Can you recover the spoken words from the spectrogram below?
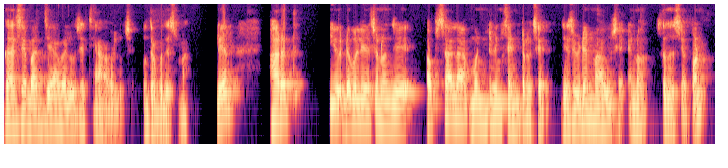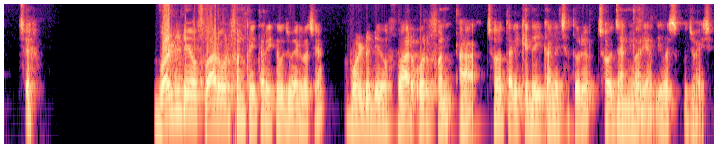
ગાઝિયાબાદ જે આવેલું છે, ત્યાં આવેલું છે, ઉત્તર પ્રદેશમાં. ક્લિયર? ભારત ડબલ્યુએચઓનો જે અપસાલા મોનિટરિંગ સેન્ટર છે, જે સ્વીડનમાં આવ્યું છે, એનો સદસ્ય પણ છે. World day of war orphan કઈ તારીખે ઉજવાયેલો છે? World day of war orphan આ છ તારીખે ગઈકાલે જતો રહ્યો, છ જાન્યુઆરી આ દિવસ ઉજવાય છે.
